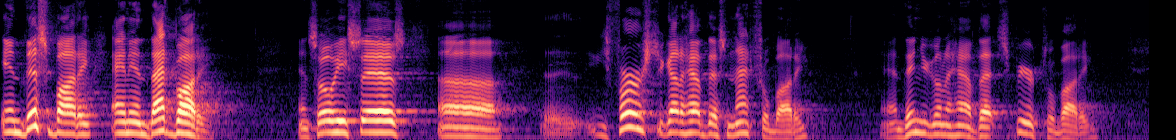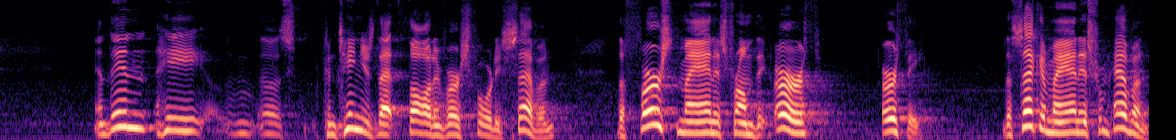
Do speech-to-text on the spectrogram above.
in this body and in that body. And so He says, uh, first, you got to have this natural body, and then you're going to have that spiritual body. And then He uh, continues that thought in verse 47. The first man is from the earth, earthy. The second man is from heaven.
